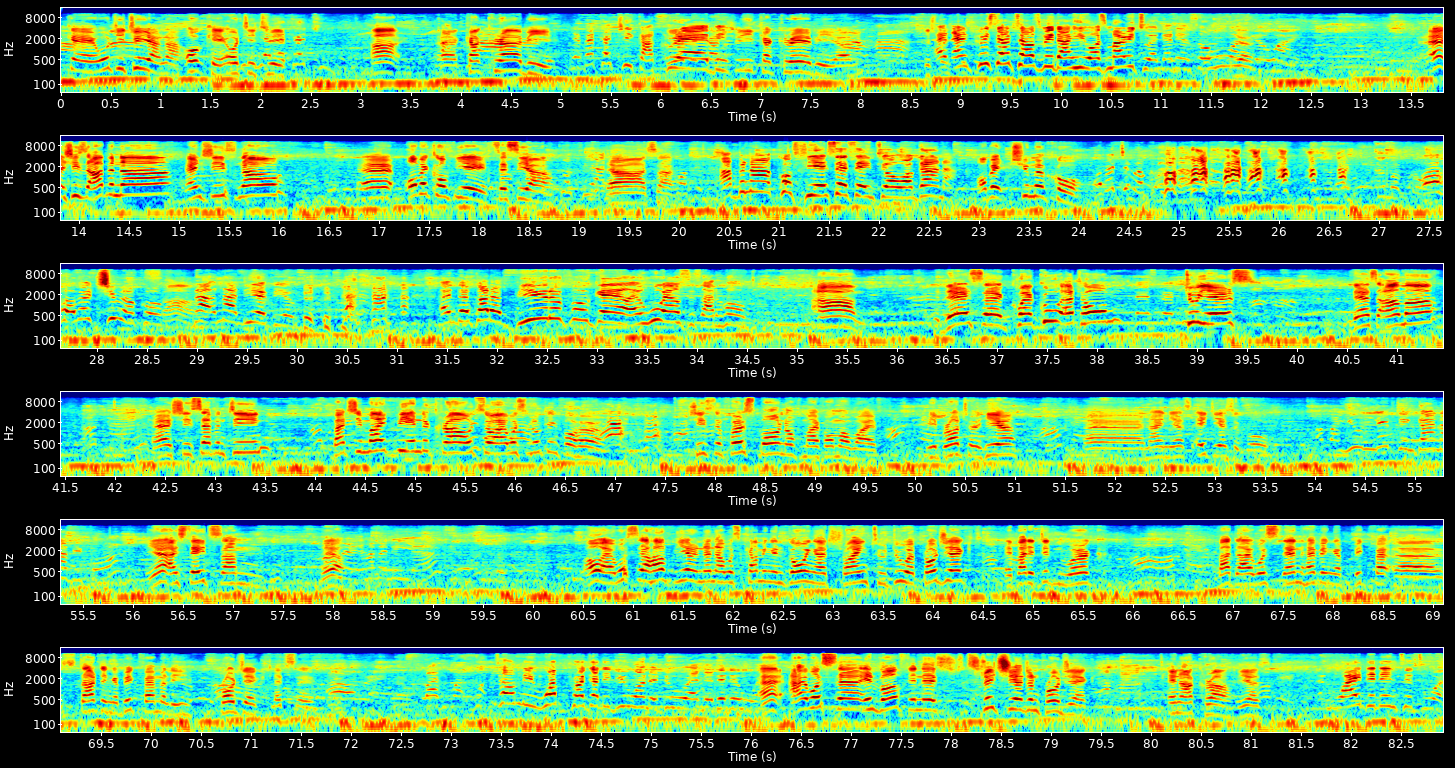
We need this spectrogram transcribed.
Okay, OT3 Anna. Okay, OT3. Ah, uh, Kakrabi. Rebecca Chika Krebi. Chika Krebi. Um, And, and Christian tells me that he was married to a Ghanaian. So who was Yeah. your wife? uh, she's Abena and she's now uh, Obekofie, Cecia. Yeah, sir. Abena Kofi says into your Ghana. Obe Shumeko. Obe Chimoko. Oh, Obe. Na na dear And they've got a beautiful girl. And who else is at home? Um, there's uh, Kweku at home, two years. There's Ama, uh, she's 17, but she might be in the crowd, so I was looking for her. She's the firstborn of my former wife. We brought her here uh, nine years, eight years ago. Oh, but you lived in Ghana before? Yeah, I stayed some. Yeah. How many years? Oh, I was a half a year, and then I was coming and going. I was trying to do a project, eh, but it didn't work. Oh, okay. But I was then having a big, uh, starting a big family project, let's say. But what, what, tell me, what project did you want to do and it didn't work? I, I was uh, involved in a street children project in Accra, yes. And why didn't it work?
